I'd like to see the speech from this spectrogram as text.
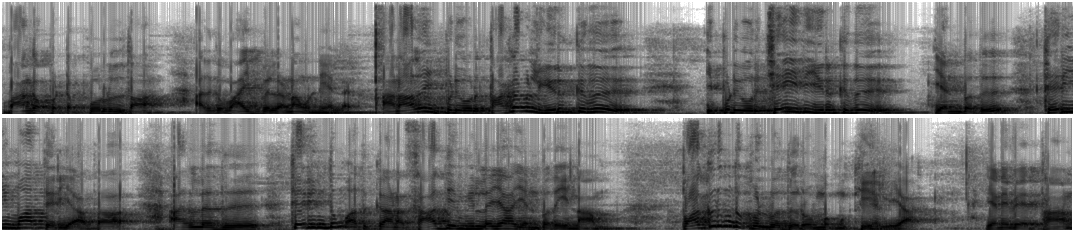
வாங்கப்பட்ட பொருள் தான். அதுக்கு வாய்ப்பு இல்லைன்னா ஒன்றும் இல்லை. ஆனாலும் இப்படி ஒரு தகவல் இருக்குது. இப்படி ஒரு செய்தி இருக்குது என்பது தெரியுமா தெரியாதா? அல்லது தெரிந்தும் அதுக்கான சாத்தியம் இல்லையா என்பதை நாம் பகிர்ந்து கொள்வது ரொம்ப முக்கியம் இல்லையா? எனவே தான்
